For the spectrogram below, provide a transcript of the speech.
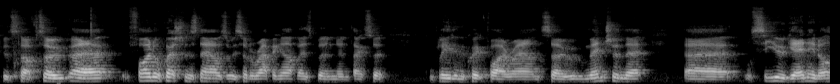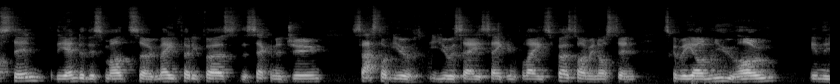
good stuff. So, uh, final questions now as we're sort of wrapping up, Esben, and thanks for completing the quickfire round. So, we mentioned that uh, we'll see you again in Austin at the end of this month. So, May 31st to the 2nd of June, SaaStock USA is taking place. First time in Austin. It's going to be our new home in the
